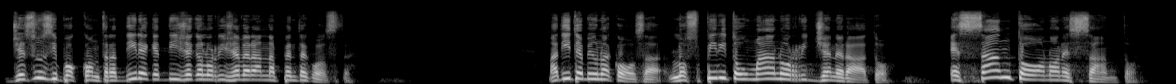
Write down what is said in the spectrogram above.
Gesù si può contraddire che dice che lo riceveranno a Pentecoste. Ma ditemi una cosa, lo spirito umano rigenerato è santo o non è santo?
